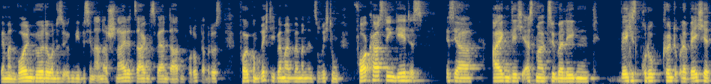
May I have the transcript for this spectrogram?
wenn man wollen würde und es irgendwie ein bisschen anders schneidet, sagen, das wäre ein Datenprodukt. Aber du hast vollkommen richtig. Wenn man, wenn man in so Richtung Forecasting geht, ist, ist ja eigentlich erstmal zu überlegen, welches Produkt könnte oder welche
